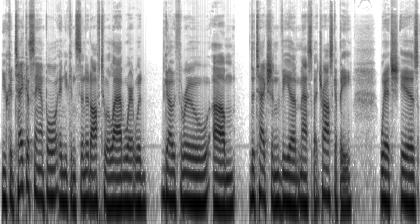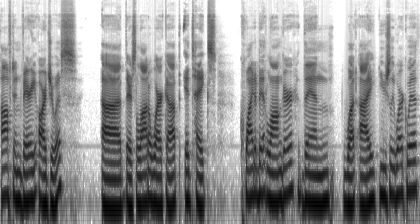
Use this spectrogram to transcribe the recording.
You could take a sample and you can send it off to a lab where it would go through um, detection via mass spectroscopy which is often very arduous. Uh, there's a lot of workup. It takes quite a bit longer than what I usually work with.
